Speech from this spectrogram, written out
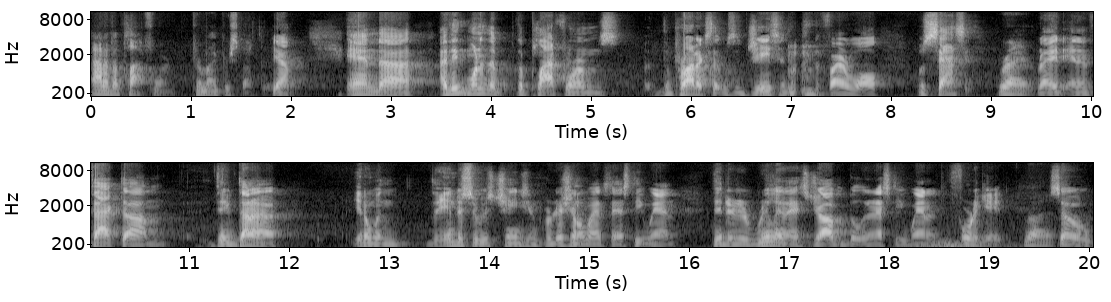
out of a platform, from my perspective. Yeah, and uh, I think one of the, the platforms, the products that was adjacent to the firewall was SASE, Right. right? And in fact, um, they've done a, you know, when the industry was changing from traditional WANs to SD WAN, they did a really nice job of building an SD WAN into FortiGate. Right. So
